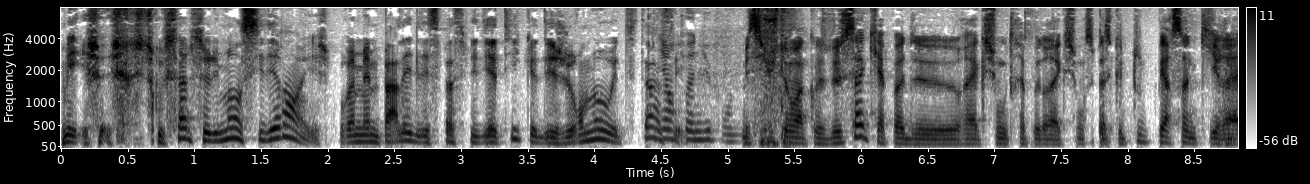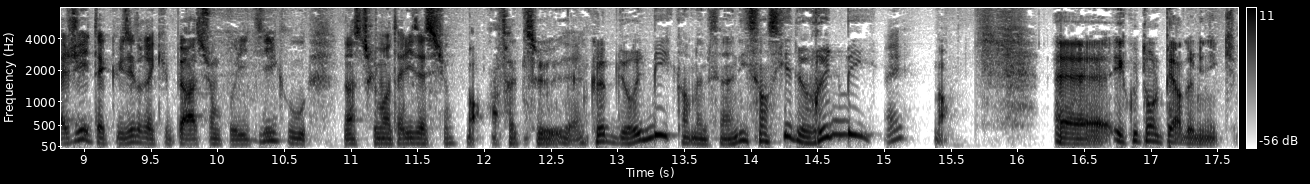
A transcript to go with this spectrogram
Mais je, trouve ça absolument sidérant. Et je pourrais même parler de l'espace médiatique, des journaux, etc. Mais c'est justement à cause de ça qu'il n'y a pas de réaction ou très peu de réaction. C'est parce que toute personne qui réagit est accusée de récupération politique ou d'instrumentalisation. Bon, en fait, c'est un club de rugby quand même. C'est un licencié de rugby. Bon. Euh, écoutons le père Dominique.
